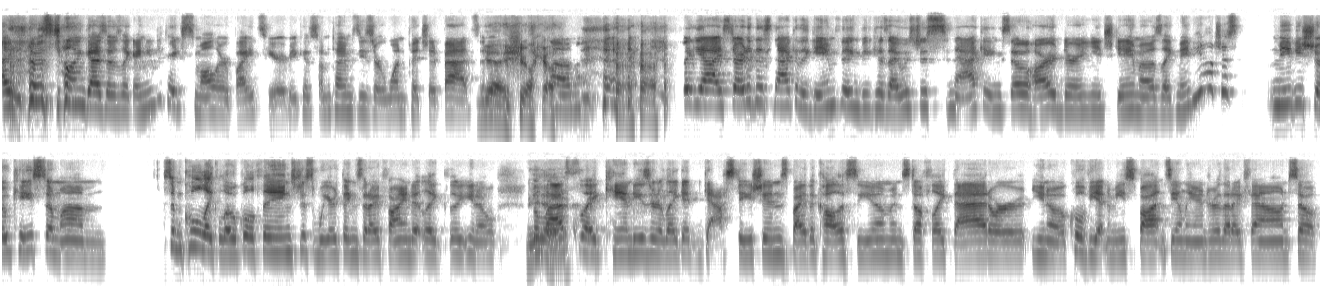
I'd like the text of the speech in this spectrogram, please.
I, I was telling guys, I was like, I need to take smaller bites here because sometimes these are one pitch at bats. yeah, you're like, oh. Um, but yeah, I started the snack of the game thing because I was just snacking so hard during each game. I was like, maybe I'll just maybe showcase some um some cool like local things, just weird things that I find at like the you know the yeah. last like candies or like at gas stations by the Coliseum and stuff like that, or you know, a cool Vietnamese spot in San Leandro that I found. So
